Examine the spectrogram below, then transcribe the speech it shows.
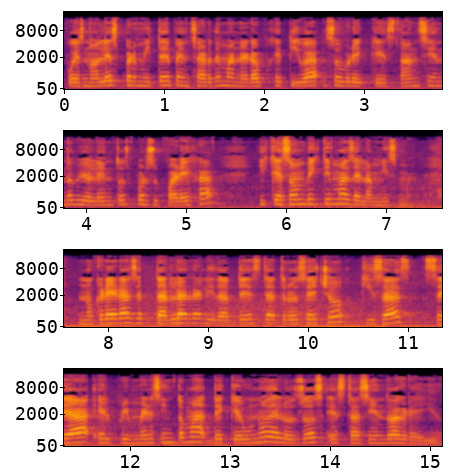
pues no les permite pensar de manera objetiva sobre que están siendo violentos por su pareja y que son víctimas de la misma. No querer aceptar la realidad de este atroz hecho quizás sea el primer síntoma de que uno de los dos está siendo agredido.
